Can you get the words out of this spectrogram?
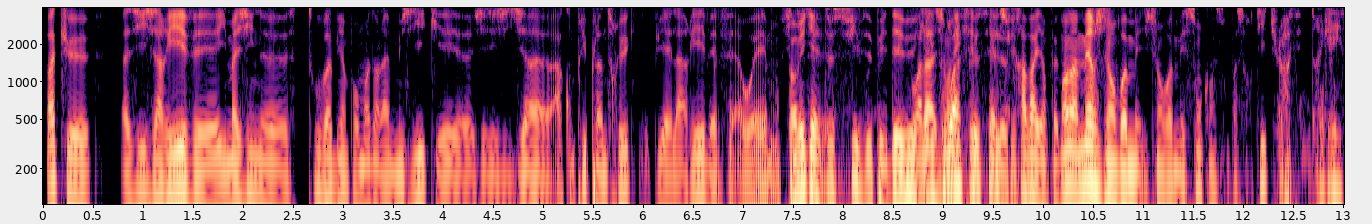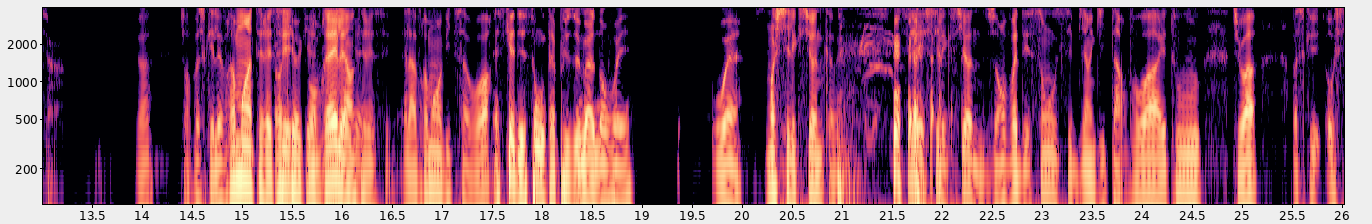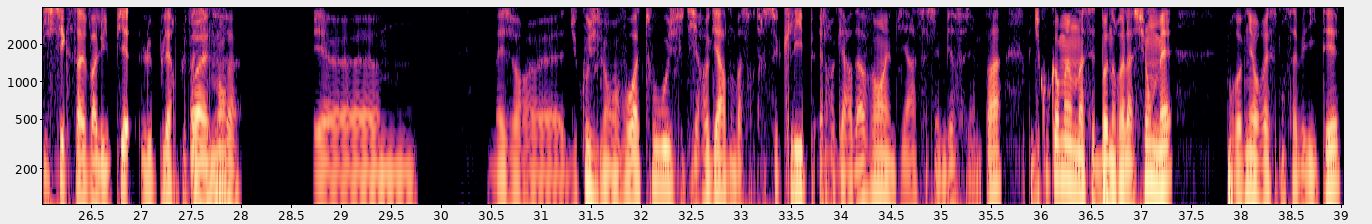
Pas que, vas-y, j'arrive et imagine, euh, tout va bien pour moi dans la musique et euh, j'ai déjà accompli plein de trucs. Et puis elle arrive, elle fait, ah ouais, mon fils. J'ai envie qu'elle te suive depuis le début, voilà, qu'elle voit ce que c'est le travail en fait. Moi, ma mère, je lui envoie mes, je lui envoie mes sons quand ils sont pas sortis, tu vois. Oh, c'est une dinguerie ça. Genre parce qu'elle est vraiment intéressée. Ok, ok. En vrai, elle est intéressée. Elle a vraiment envie de savoir. Est-ce qu'il y a des sons où tu as plus de mal d'envoyer? Ouais. Moi, je sélectionne quand même. je sélectionne. J'envoie des sons où c'est bien guitare-voix et tout. Tu vois Parce que aussi, je sais que ça va lui, plaire plus Ouais, facilement. ça. et euh, mais genre, euh, du coup, je lui envoie tout. Je lui dis, regarde, on va sortir ce clip. Elle regarde avant. Elle me dit, ah, ça j'aime bien, ça j'aime pas. Mais du coup, quand même, on a cette bonne relation. Mais pour revenir aux responsabilités,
